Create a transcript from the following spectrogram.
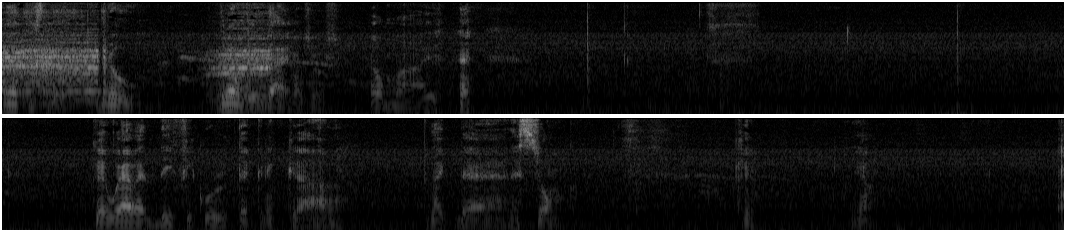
That is the drone. Drone with dinosaurs. Oh my. okay, we have a difficult technique uh, like the, the song. Okay, yeah.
